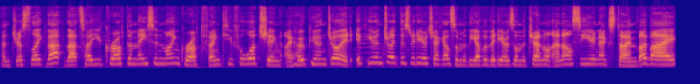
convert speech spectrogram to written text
And just like that, that's how you craft a mace in Minecraft. Thank you for watching. I hope you enjoyed. If you enjoyed this video, check out some of the other videos on the channel, and I'll see you next time. Bye bye!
